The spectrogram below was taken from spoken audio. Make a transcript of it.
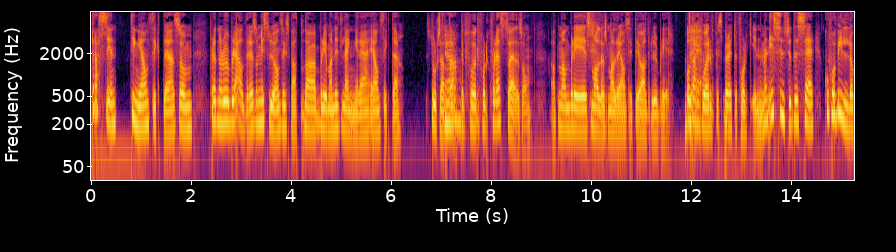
presser inn ting i ansiktet som For når du blir eldre, så mister du ansiktsfett, og da blir man litt lengre i ansiktet. Stort sett, Ja. da. For folk flest så er det sånn. At man blir smalere og smalere i ansiktet jo eldre du blir. Og Det er- derfor sprøyter folk inn. Men jeg synes jo det ser Hvorfor vil dere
